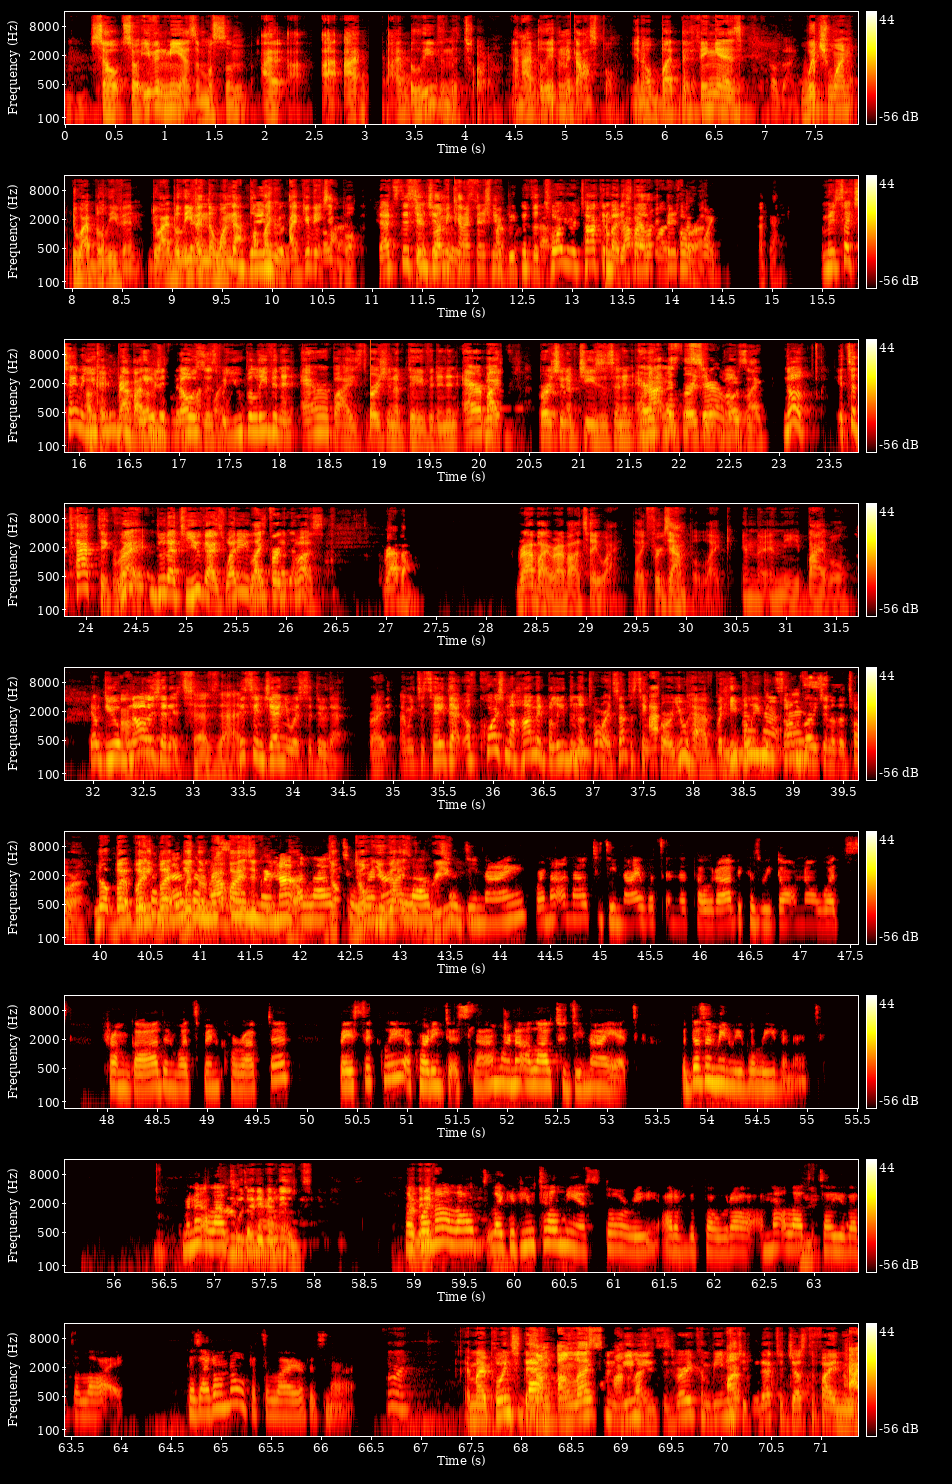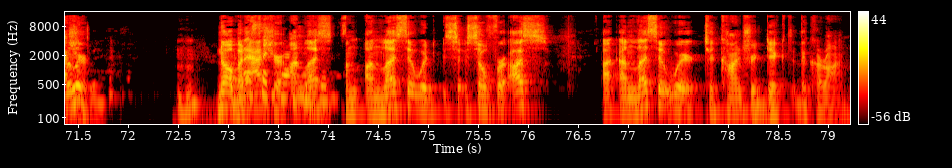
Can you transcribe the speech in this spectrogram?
Mm-hmm. So so even me as a Muslim, I I I, I believe in the Torah and I believe in the gospel, you know. But the thing is, on. which one do I believe in? Do I believe in the one that like. I give you an example. That's disingenuous. let me kind of finish my because the Torah you're talking about is Rabbi, not let me our finish my Torah. Okay. I mean, it's like saying that you Okay, believe Rabbi, in David Moses, but you believe in an Arabized version of David and an Arabized version of Jesus and an Arabized version of Moses. like- no, it's a tactic. We Right. didn't do that to you guys. Why do you Like, guys for do that to us? Rabbi. Rabbi, Rabbi, I'll tell you why. Like for example, like in the in the Bible, Yeah, Do you um, acknowledge that it it's says that disingenuous to do that, right? I mean, to say that, of course, Muhammad believed in the Torah. It's not the same I- Torah you have, but he No, believed no, in some as- version of the Torah. no, but but Listen, but but a the rabbis agree. we're not allowed Don't, to. don't we're you not guys allowed agree? to deny. We're not allowed to deny what's in the Torah because we don't know what's from God and what's been corrupted. Basically, according to Islam, we're not allowed to deny it, but doesn't mean we believe in it. We're not I allowed don't know to what that even it. means. Like mean, we're not allowed. Like if you tell me a story out of the Torah, I'm not allowed Mm-hmm. to tell you that's a lie because I don't know if it's a lie or if it's not. All right. And my point stands. Um, unless- convenience, unless- it's very convenient un- to do that to justify a new Asher. religion. No, but Unless Asher, unless contradicts- un, unless it would, so, so for us, uh, unless it were to contradict the Quran,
